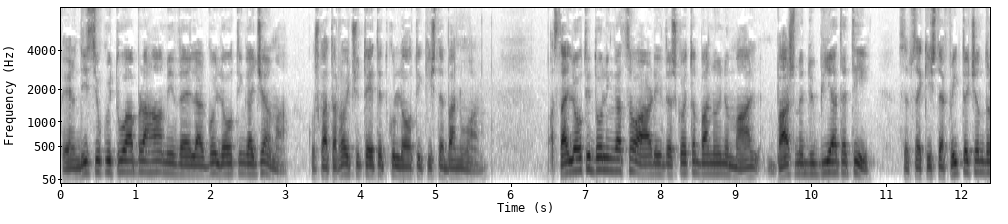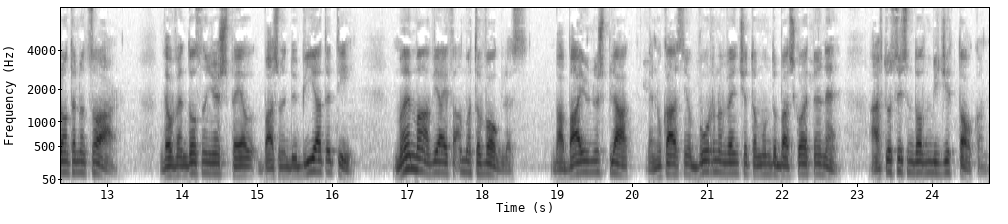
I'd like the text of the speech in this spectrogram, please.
Perëndisë ju kujtua Abrahami dhe e largoi Lotin nga gjëma, kur shkatërroi qytetet ku Loti kishte banuar. Pastaj Loti doli nga Coari dhe shkoi të banojë në mal bashkë me dy bijat e tij, sepse kishte frikë të qëndronte në Coar. Dhe u vendos në një shpellë bashkë me dy bijat e tij. Më e madhja i tha më të voglës, Babai ynë është plak dhe nuk ka asnjë burrë në vend që të mund të bashkohet me ne, ashtu siç ndodh mbi gjithë tokën.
